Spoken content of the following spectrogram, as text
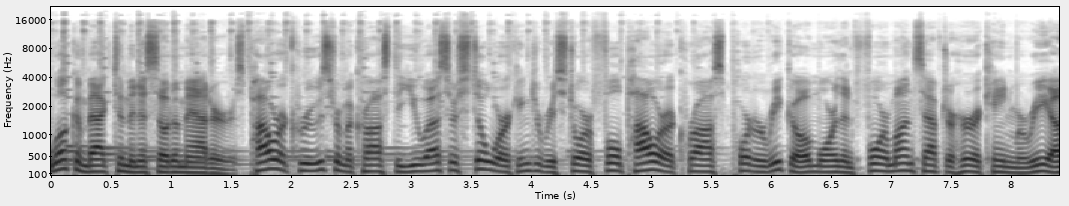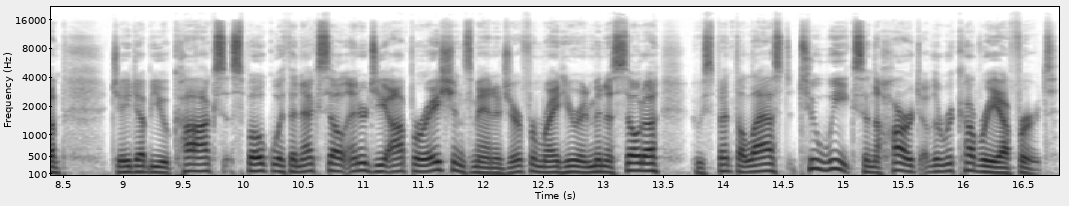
Welcome back to Minnesota Matters. Power crews from across the U.S. are still working to restore full power across Puerto Rico more than four months after Hurricane Maria. J.W. Cox spoke with an Xcel Energy operations manager from right here in Minnesota who spent the last two weeks in the heart of the recovery effort.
